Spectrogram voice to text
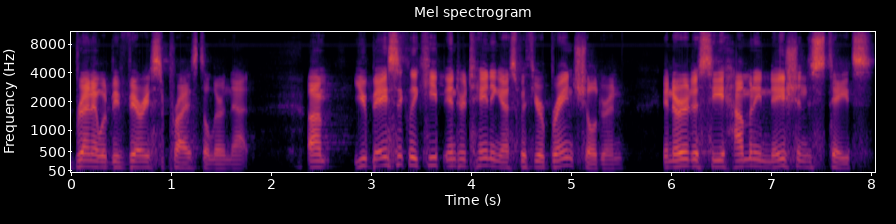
Brenna would be very surprised to learn that. Um, you basically keep entertaining us with your brain children in order to see how many nation states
